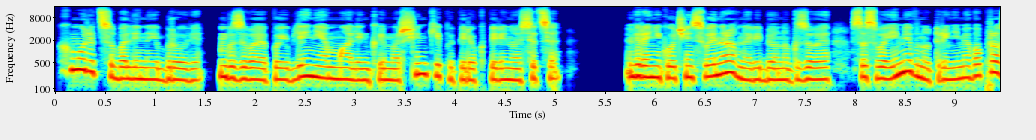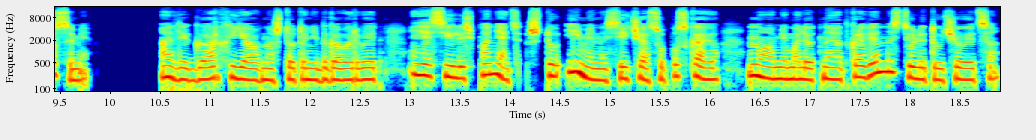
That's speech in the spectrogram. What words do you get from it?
Хмурит соболиные брови, вызывая появление маленькой морщинки поперек переносицы. Вероника очень своенравный ребенок Зоя, со своими внутренними вопросами. Олигарх явно что-то не договаривает. Я силюсь понять, что именно сейчас упускаю, но мимолетная откровенность улетучивается.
